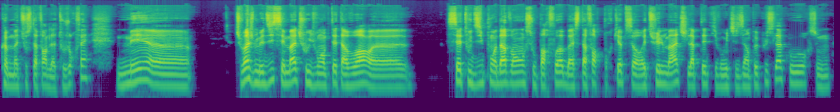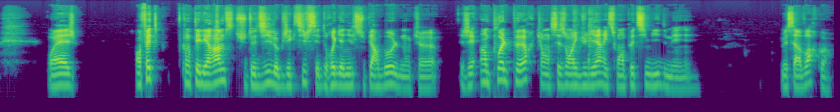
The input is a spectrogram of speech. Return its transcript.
comme Matthew Stafford l'a toujours fait. Mais euh, tu vois, je me dis ces matchs où ils vont peut-être avoir euh, 7 ou 10 points d'avance, ou parfois bah, Stafford pour Cup, ça aurait tué le match. Là, peut-être qu'ils vont utiliser un peu plus la course. Ou... Ouais, en fait, quand t'es les Rams, tu te dis l'objectif c'est de regagner le Super Bowl. Donc euh, j'ai un poil peur qu'en saison régulière ils soient un peu timides, mais mais c'est à voir quoi.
